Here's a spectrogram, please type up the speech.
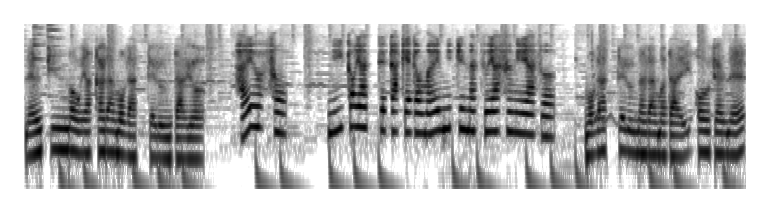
年金の親からもらってるんだよ。はい嘘。ニートやってたけど毎日夏休みやぞ。もらってるならまだいい方じゃね？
